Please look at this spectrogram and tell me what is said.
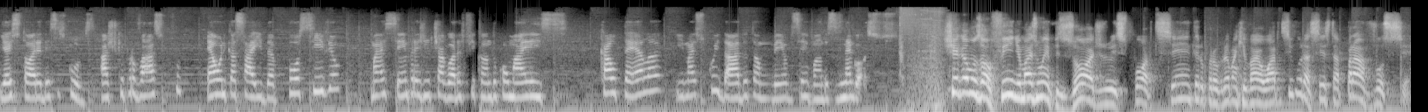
e a história desses clubes. Acho que para o Vasco é a única saída possível, mas sempre a gente agora ficando com mais cautela e mais cuidado também observando esses negócios. Chegamos ao fim de mais um episódio do Sport Center, o programa que vai ao ar de segunda a sexta para você.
